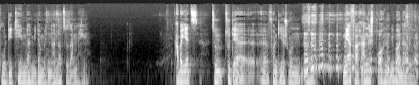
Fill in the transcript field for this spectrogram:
wo die Themen dann wieder miteinander zusammenhängen. Aber jetzt zu, zu der äh, von dir schon äh, mehrfach angesprochenen Übernahme.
